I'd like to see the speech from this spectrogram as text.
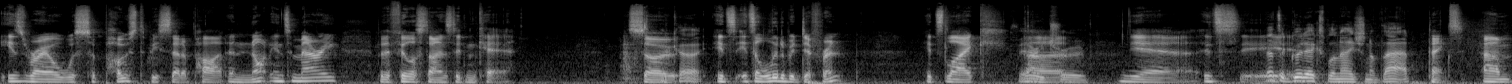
Israel was supposed to be set apart and not intermarry, but the Philistines didn't care. So Okay. it's it's a little bit different. It's like Very uh, true. Yeah, it's That's a good explanation of that. Thanks. Um,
